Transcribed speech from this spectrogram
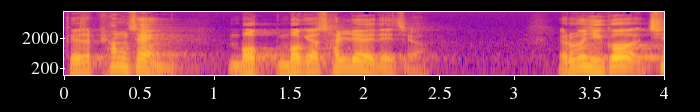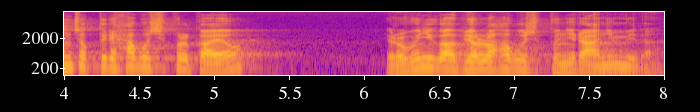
그래서 평생 먹, 먹여 살려야 되죠. 여러분 이거 친척들이 하고 싶을까요? 여러분 이거 별로 하고 싶은 일 아닙니다.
